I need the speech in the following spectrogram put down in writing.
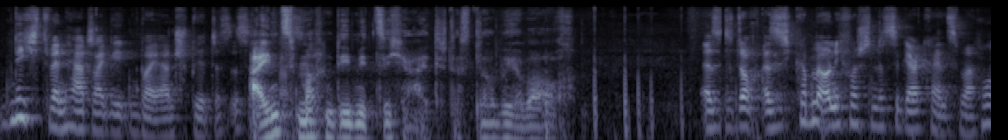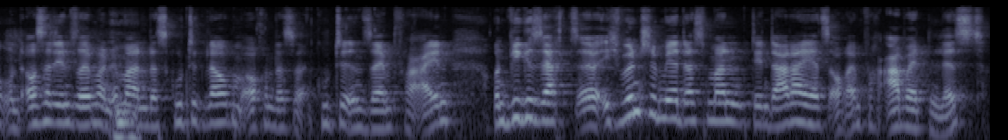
nicht, wenn Hertha gegen Bayern spielt. Das ist eins so. machen die mit Sicherheit, das glaube ich aber auch. Also doch, also ich kann mir auch nicht vorstellen, dass sie gar keins machen. Und außerdem soll man immer an das Gute glauben, auch an das Gute in seinem Verein. Und wie gesagt, äh, ich wünsche mir, dass man den Dada jetzt auch einfach arbeiten lässt,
